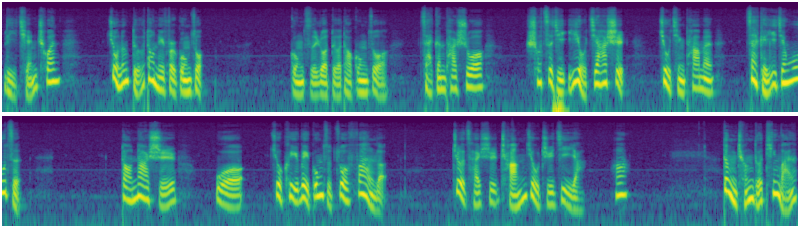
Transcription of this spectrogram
李前川，就能得到那份工作。公子若得到工作，再跟他说，说自己已有家室，就请他们再给一间屋子。到那时，我就可以为公子做饭了。这才是长久之计呀！啊。邓承德听完，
